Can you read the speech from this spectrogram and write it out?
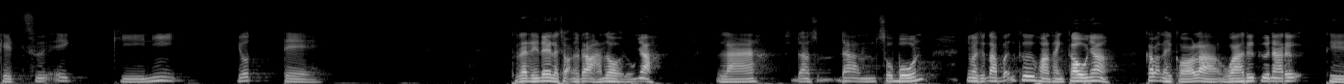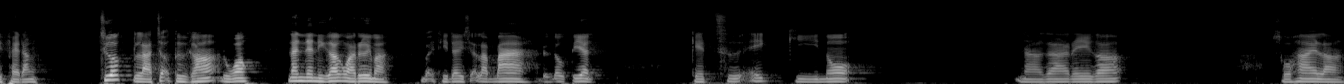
ketsueki ni yotte. Thực ra đến đây là chọn được đáp án rồi đúng nhỉ? Là đáp, đáp số 4 nhưng mà chúng ta vẫn cứ hoàn thành câu nhá. Các bạn thấy có là waruku naru thì phải đằng trước là trợ từ ga đúng không? Nani nani ga waru mà. Vậy thì đây sẽ là ba đứng đầu tiên. Ketsueki no nagare ga. Số 2 là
